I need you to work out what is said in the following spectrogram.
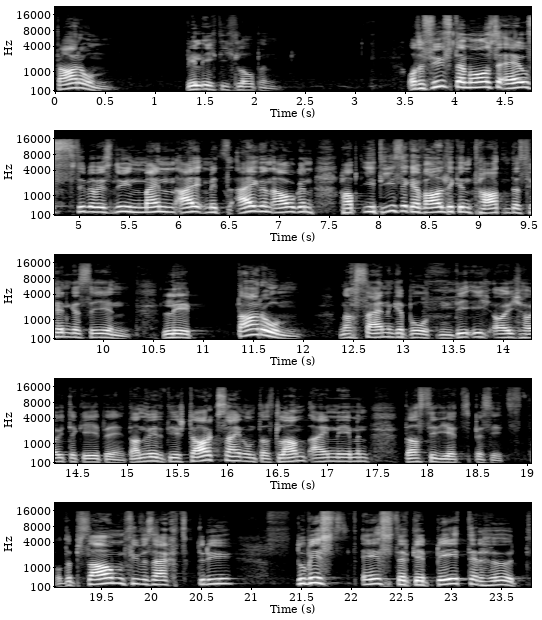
Darum will ich dich loben. Oder 5. Mose 11, 7 bis 9. Meinen, mit eigenen Augen habt ihr diese gewaltigen Taten des Herrn gesehen. Lebt darum nach seinen Geboten, die ich euch heute gebe. Dann werdet ihr stark sein und das Land einnehmen, das ihr jetzt besitzt. Oder Psalm 65, 3. Du bist es, der Gebet erhört.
